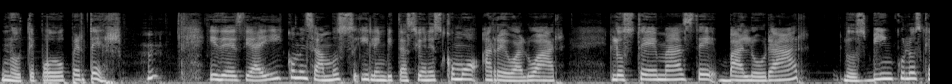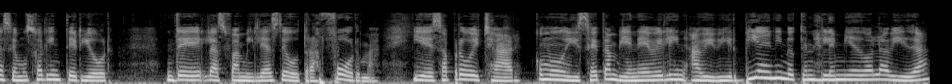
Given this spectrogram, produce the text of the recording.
no te puedo perder. Y desde ahí comenzamos y la invitación es como a reevaluar los temas de valorar los vínculos que hacemos al interior de las familias de otra forma y es aprovechar, como dice también Evelyn, a vivir bien y no tenerle miedo a la vida,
